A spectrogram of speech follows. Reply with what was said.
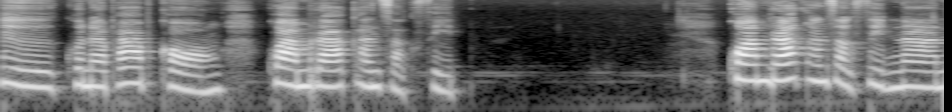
คือคุณภาพของความรักอันศักดิ์สิทธิ์ ความรักอันศักดิ์สิทธิ์นั้น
